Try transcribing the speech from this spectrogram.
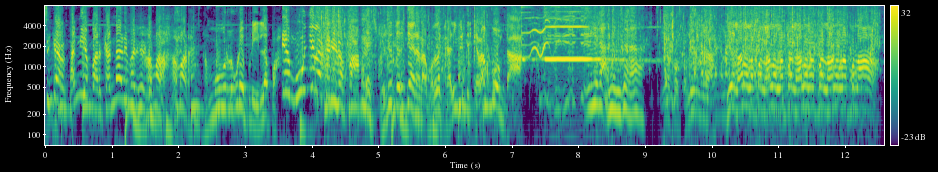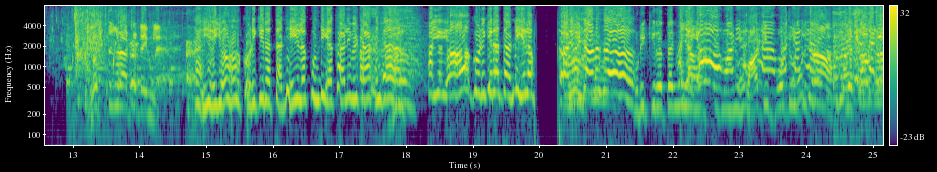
சிங்காரம் தண்ணிய பாரு கண்ணாடி மாதிரி ஆமா இருக்குமா ஆமாடா. நம்ம ஊர்ல கூட இப்படி இல்லப்பா. ஏ மூஞ்சில தெரியுதப்பா. எது தெரிஞ்சா என்னடா முதல்ல கழுவிட்டு கிளம்புவோம்டா. ஏ லாலா லப்பா லாலா லப்பா லாலா லப்பா லாலா லப்பா டைம்ல ஐயோ குடிக்கிற தண்ணியில குண்டிய கழுவிட்டானுங்க ஐயோ குடிக்கிற தண்ணியில கழுவிட்டானுங்க குடிக்கிற தண்ணியா? பாட்டி போட்டு ஓடியாங்க. விட்டுருக்கா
